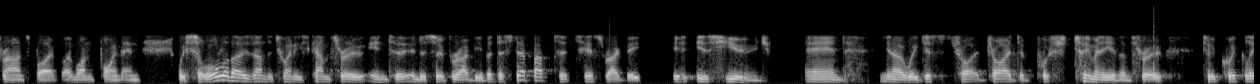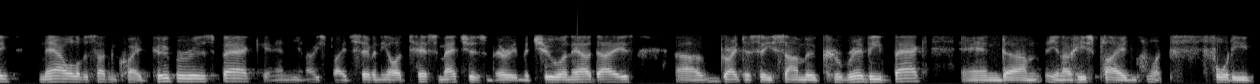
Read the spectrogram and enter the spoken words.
France by, by one point. And we saw all of those under 20s come through into, into Super Rugby. But the step up to Test Rugby is, huge. And, you know, we just tried, tried to push too many of them through too quickly. Now all of a sudden Quade Cooper is back, and you know he's played seventy odd Test matches, very mature nowadays. Uh, great to see Samu Kerevi back, and um, you know he's played what forty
